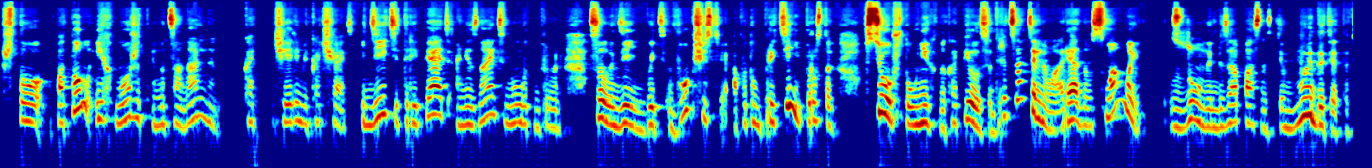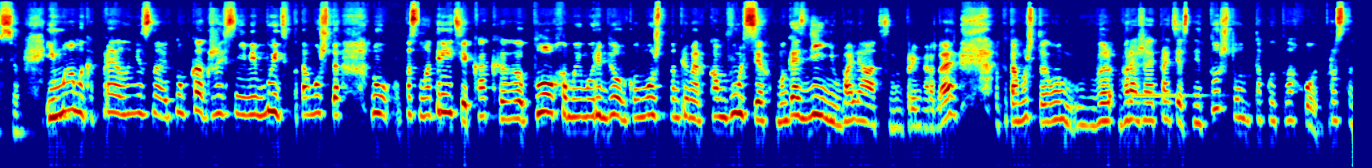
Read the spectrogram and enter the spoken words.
что потом их может эмоционально качелями качать. И дети 3-5, они, знаете, могут, например, целый день быть в обществе, а потом прийти и просто все, что у них накопилось отрицательного, рядом с мамой, зоны безопасности, выдать это все. И мамы, как правило, не знают, ну как же с ними быть, потому что, ну, посмотрите, как э, плохо моему ребенку, он может, например, в конвульсиях в магазине валяться, например, да, потому что он выражает протест. Не то, что он такой плохой, просто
